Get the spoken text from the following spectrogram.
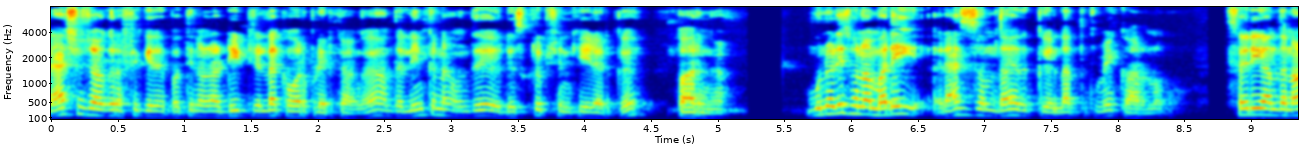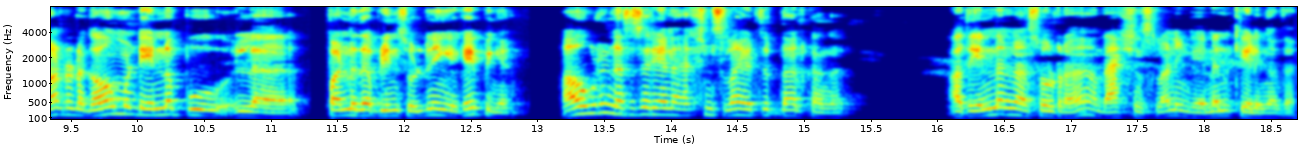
நேஷனல் ஜியாகிராஃபிக் இதை பற்றி நல்லா டீட்டெயிலாக கவர் பண்ணியிருக்காங்க. அந்த லிங்க் நான் வந்து டிஸ்கிரிப்ஷன் கீழே இருக்குது பாருங்கள் முன்னாடி சொன்ன மாதிரி ரேசிசம் தான் இதுக்கு எல்லாத்துக்குமே காரணம். சரி அந்த நாட்டோட கவர்மெண்ட் என்ன பூ இல்லை பண்ணுது அப்படின்னு சொல்லிட்டு நீங்கள் கேட்பீங்க அவங்களும் நெசசரியான ஆக்ஷன்ஸ்லாம் எடுத்துகிட்டு தான் இருக்காங்க. அது என்ன நான் சொல்கிறேன் அந்த ஆக்ஷன்ஸ்லாம் நீங்கள் என்னன்னு கேளுங்க அதை.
